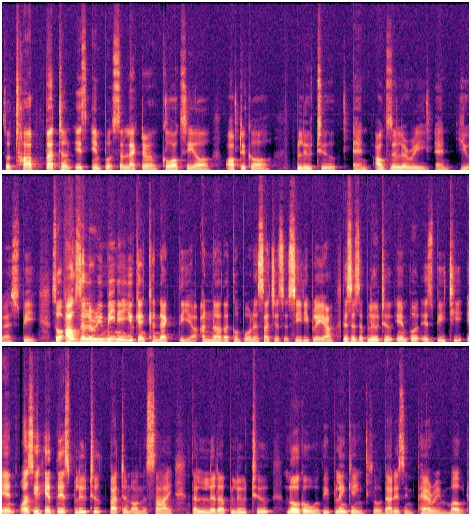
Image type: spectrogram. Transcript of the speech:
So top button is input selector, coaxial, optical, Bluetooth and auxiliary and USB. So auxiliary meaning you can connect the uh, another component such as a CD player. This is a Bluetooth input is BTN. Once you hit this Bluetooth button on the side, the little Bluetooth logo will be blinking. So that is in pairing mode.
